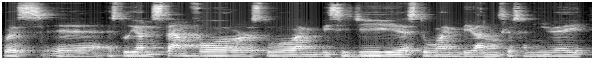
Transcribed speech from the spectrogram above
pues eh, estudió en Stanford, estuvo en BCG, estuvo en Viva Anuncios en eBay,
